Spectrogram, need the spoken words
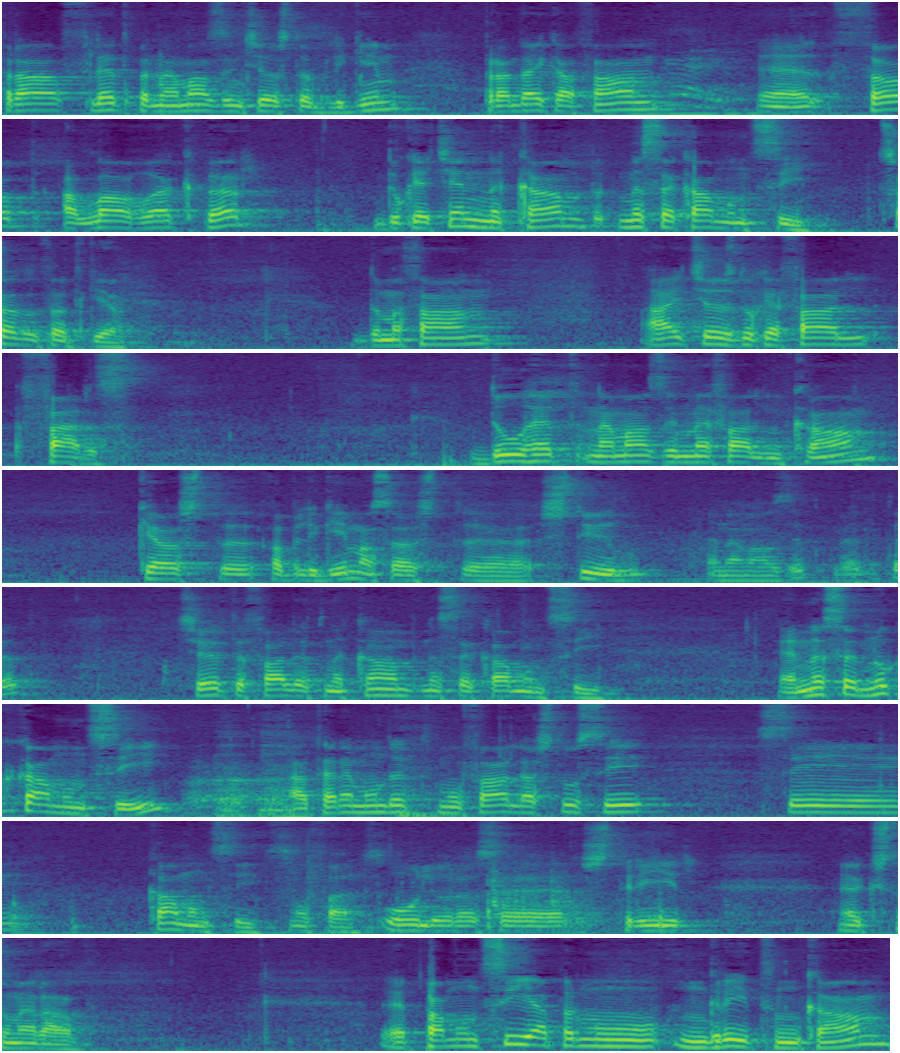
Pra flet për namazin që është obligim, prandaj ka thënë, thotë Allahu Akbar, duke qenë në këmbë nëse ka mundësi. Ça do të thotë kjo? Domethënë ai që është duke fal farz duhet namazin me fal në këmbë, Kjo është obligim ose është shtyllë e namazit, në realitet, që të falet në këmbë nëse ka mundësi. E nëse nuk ka mundësi, atëherë mundet mu falë ashtu si, si ka mundësi mu falë, ulur ose shtrir e kështu me radhë. E pamundësia për mu ngritë në këmbë,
